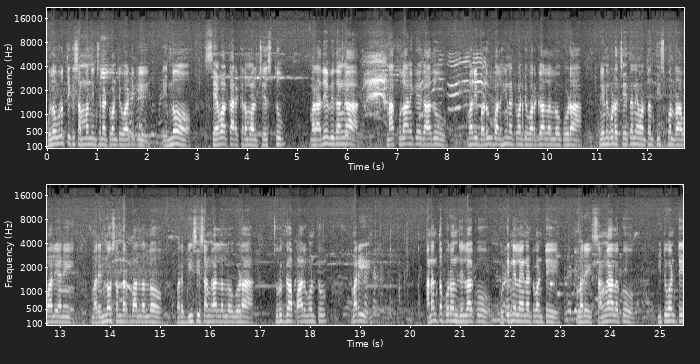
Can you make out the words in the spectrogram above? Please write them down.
కులవృత్తికి సంబంధించినటువంటి వాటికి ఎన్నో సేవా కార్యక్రమాలు చేస్తూ మరి అదేవిధంగా నా కులానికే కాదు మరి బడుగు బలహీనటువంటి వర్గాలలో కూడా నేను కూడా చైతన్యవంతం తీసుకొని రావాలి అని మరి ఎన్నో సందర్భాలలో మరి బీసీ సంఘాలలో కూడా చురుగ్గా పాల్గొంటూ మరి అనంతపురం జిల్లాకు పుట్టినీళ్ళైనటువంటి మరి సంఘాలకు ఇటువంటి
